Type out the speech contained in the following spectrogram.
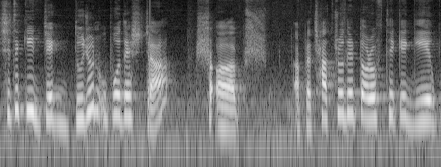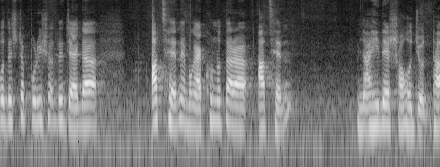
সেটা কি যে দুজন উপদেষ্টা আপনার ছাত্রদের তরফ থেকে গিয়ে উপদেষ্টা পরিষদের জায়গা আছেন এবং এখনও তারা আছেন, নাহিদের সহযোদ্ধা।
